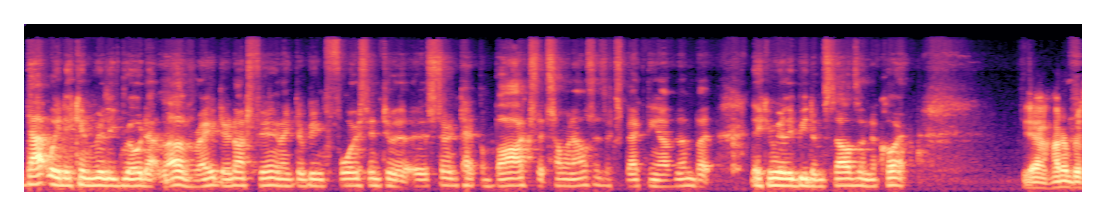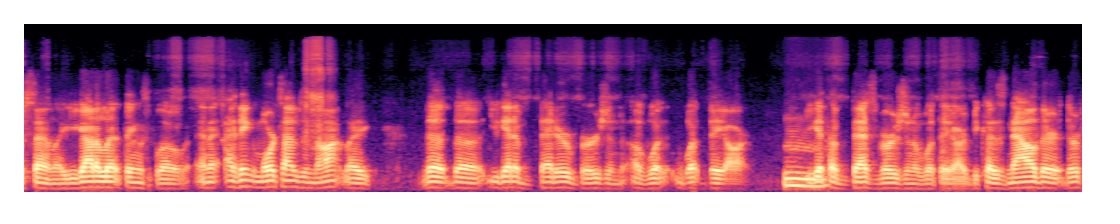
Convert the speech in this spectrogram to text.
that way they can really grow that love, right? They're not feeling like they're being forced into a, a, certain type of box that someone else is expecting of them, but they can really be themselves on the court. Yeah, hundred percent. Like you got to let things flow, and I think more times than not, like the the you get a better version of what what they are. Mm. You get the best version of what they are because now they're they're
